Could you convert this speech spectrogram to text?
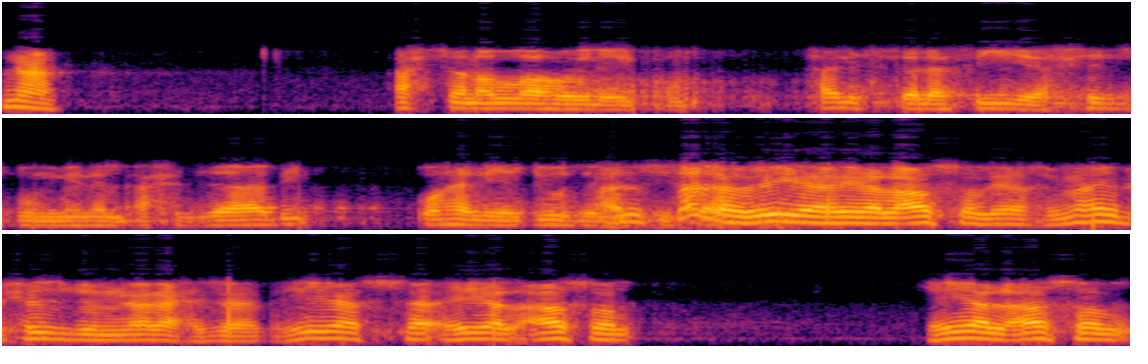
نعم. أحسن الله إليكم. هل السلفية حزب من الأحزاب؟ وهل يجوز السلفية هي الأصل يا أخي ما هي بحزب من الأحزاب. هي هي الأصل هي الأصل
